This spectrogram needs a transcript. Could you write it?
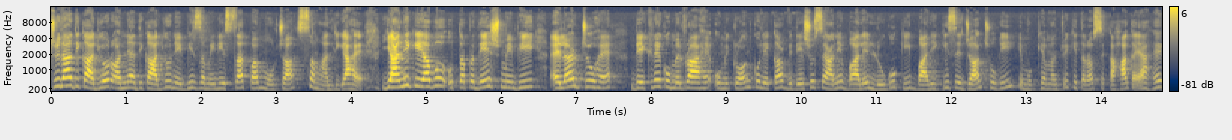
जिलाधिकारियों और अन्य अधिकारियों ने भी जमीनी स्तर पर मोर्चा संभाल लिया है। यानी कि अब उत्तर प्रदेश में भी अलर्ट जो है, देखने मिल रहा है ओमिक्रॉन को लेकर विदेशों से आने वाले लोगों की बारीकी से जाँच होगी, ये मुख्यमंत्री की तरफ़ से कहा गया है।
